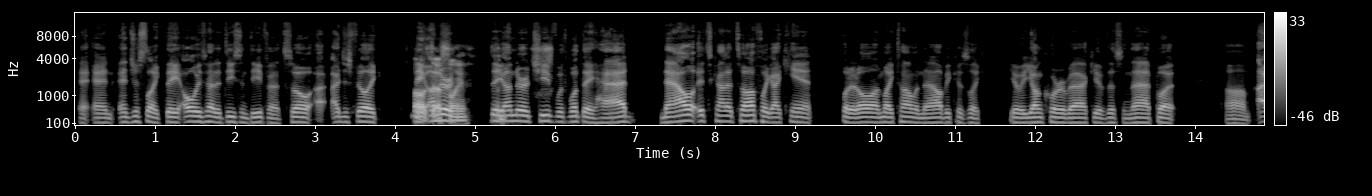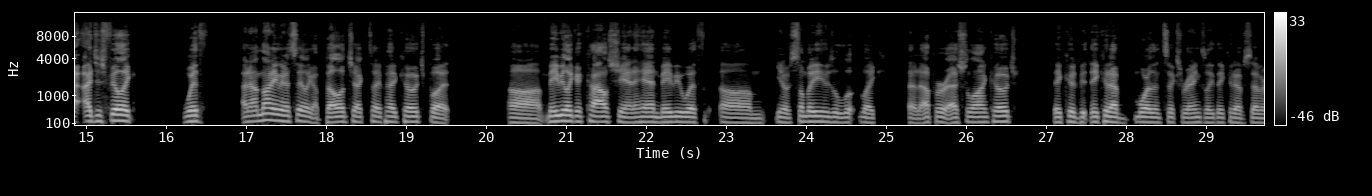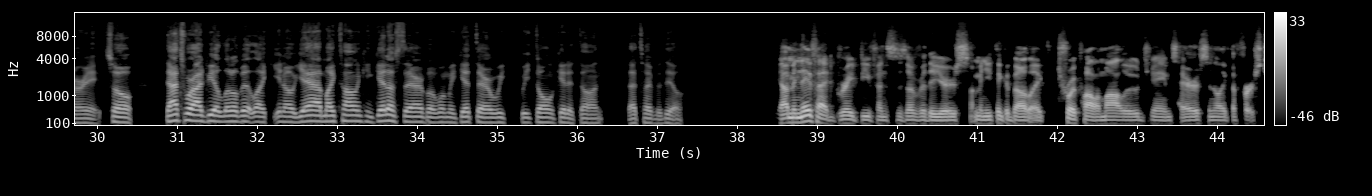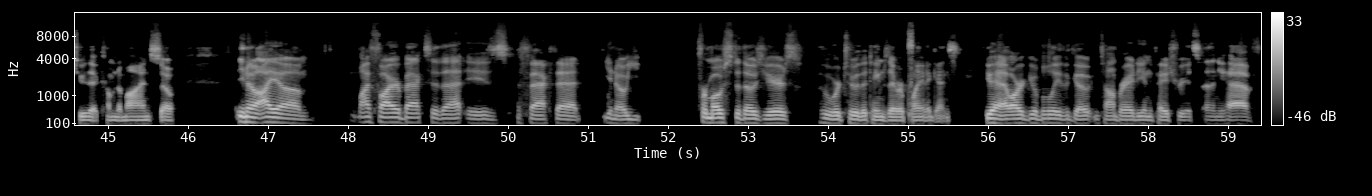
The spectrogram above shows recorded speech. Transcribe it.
and, and and just like they always had a decent defense. So I, I just feel like they oh, under definitely. they underachieved with what they had. Now it's kind of tough. Like I can't put it all on Mike Tomlin now because like you have a young quarterback, you have this and that. But um, I, I just feel like with, and I'm not even gonna say like a Belichick type head coach, but uh, maybe like a Kyle Shanahan, maybe with um, you know, somebody who's a li- like an upper echelon coach, they could be, they could have more than six rings, like they could have seven or eight. So that's where I'd be a little bit like, you know, yeah, Mike Tomlin can get us there, but when we get there, we we don't get it done. That type of deal. Yeah, I mean they've had great defenses over the years. I mean, you think about like Troy Polamalu, James Harrison, like the first two that come to mind. So, you know, I um my fire back to that is the fact that you know for most of those years, who were two of the teams they were playing against? You have arguably the goat and Tom Brady and the Patriots, and then you have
